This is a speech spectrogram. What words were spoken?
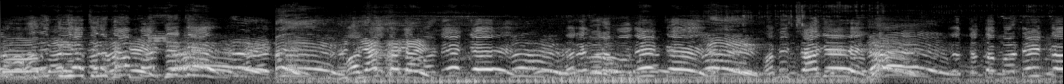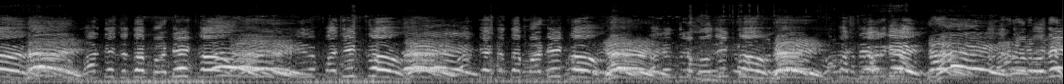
भारतीय जनता पार्टी की। नरेंद्र मोदी के। अमित शाह के। पार्टी को भारतीय जनता पार्टी को तिरुपति को भारतीय जनता पार्टी को नरेंद्र मोदी को उपस्थित नरेंद्र मोदी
